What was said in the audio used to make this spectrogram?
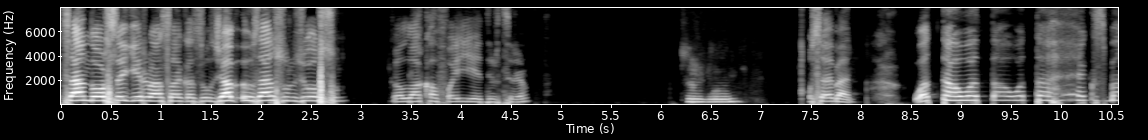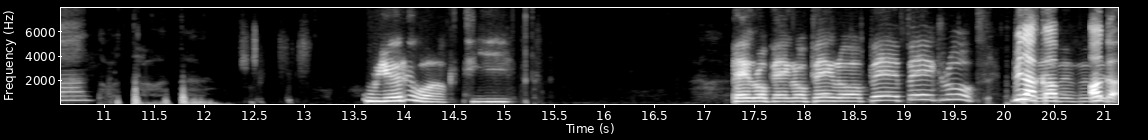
sen Dorsa'ya gir ben sana katılacağım. Özel sunucu olsun. Allah kafayı yedirtirim. Tamam. O sefer ben. What the what the what the heck man? Uyarı vakti. Pedro, Pedro, Pedro, Pe, Pedro. Bir dakika, aga.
